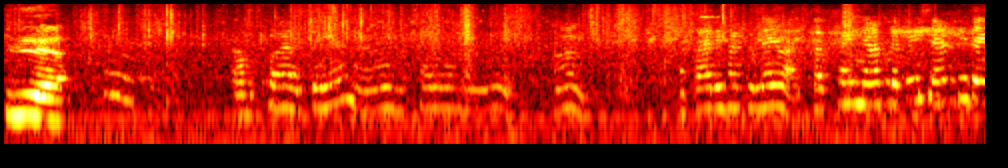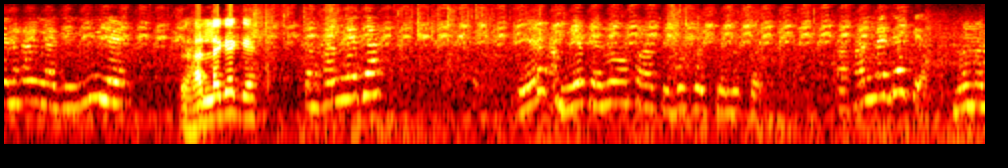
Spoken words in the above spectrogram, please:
લે. આમ ખવાય તો ને આમ ખાવાનું. આમ તારી હાટુ લેવા. તો ખાઈને આપણે પૈસા આપી દીધા એને હાલ લાગી. ઈ લે. હાલ લાગે કે? હાલ લાગ્યા? હે? આમ ન ખાતી બગડ છે નકર. હાલ ના જાય કે? મમન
